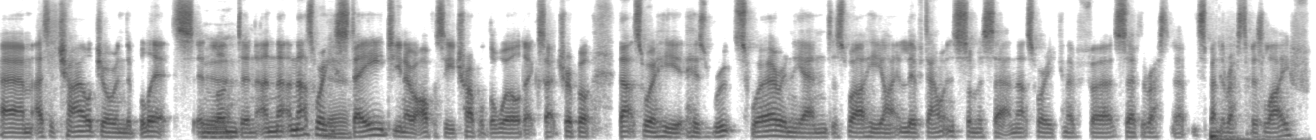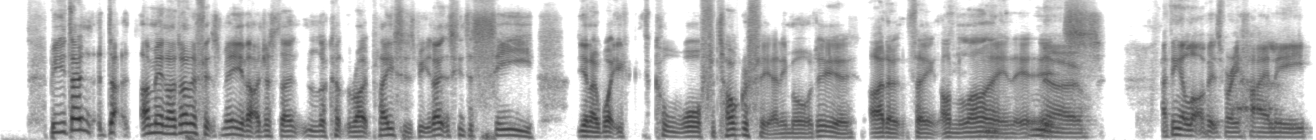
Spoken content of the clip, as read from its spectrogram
um, as a child during the Blitz in London, and and that's where he stayed. You know, obviously he traveled the world, etc. But that's where he his roots were in the end as well. He like, lived out in Somerset, and that's where he kind of uh, served the rest, uh, spent the rest of his life. But you don't. I mean, I don't know if it's me that I just don't look at the right places. But you don't seem to see, you know, what you call war photography anymore, do you? I don't think online. It, no, I think a lot of it's very highly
